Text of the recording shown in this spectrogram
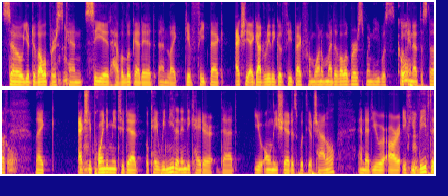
so your developers mm-hmm. can see it, have a look at it and like give feedback. Actually, I got really good feedback from one of my developers when he was Cool. looking at the stuff Cool. like mm-hmm. actually pointing me to that okay we need an indicator that you only share this with your channel and that you are if you leave the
